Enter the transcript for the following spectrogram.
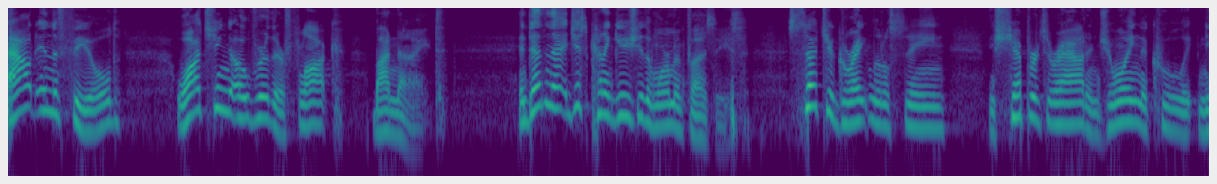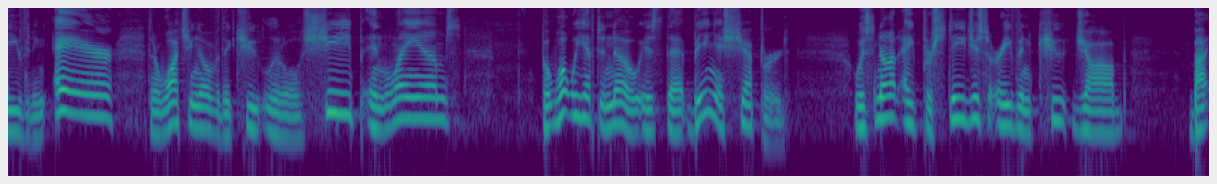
out in the field watching over their flock by night. And doesn't that just kind of gives you the warm and fuzzies? Such a great little scene. The shepherds are out enjoying the cool evening air. They're watching over the cute little sheep and lambs. But what we have to know is that being a shepherd was not a prestigious or even cute job by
